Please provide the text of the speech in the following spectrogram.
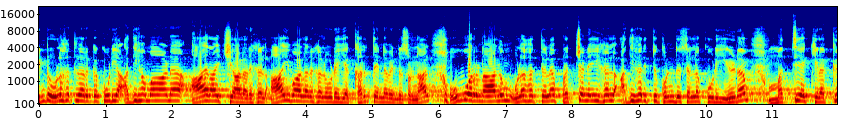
இன்று உலகத்தில் இருக்கக்கூடிய அதிகமான ஆராய்ச்சியாளர்கள் ஆய்வாளர்களுடைய கருத்து என்னவென்று சொன்னால் ஒவ்வொரு நாளும் உலகத்தில் பிரச்சனைகள் அதிகரித்து கொண்டு செல்லக்கூடிய இடம் மத்திய கிழக்கு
